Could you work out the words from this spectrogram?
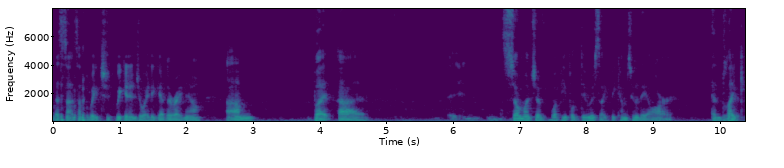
that's not something we should, we can enjoy together right now. Um, but uh, so much of what people do is like becomes who they are, and like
